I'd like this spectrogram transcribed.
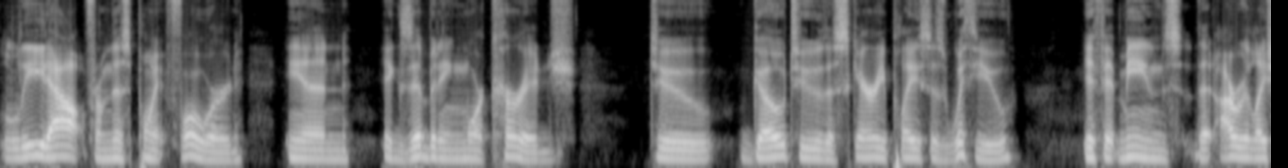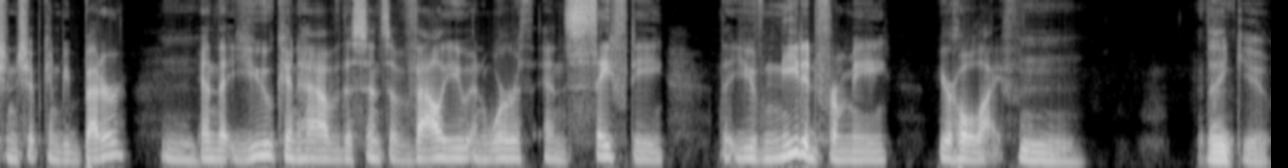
lead out from this point forward in exhibiting more courage to go to the scary places with you if it means that our relationship can be better and that you can have the sense of value and worth and safety that you've needed from me your whole life. Mm. Thank you.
